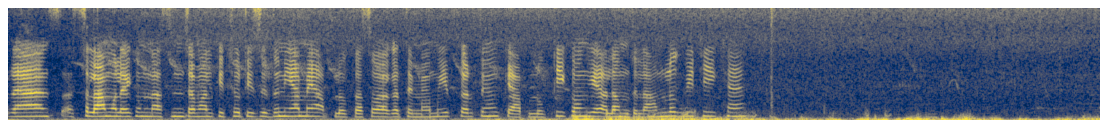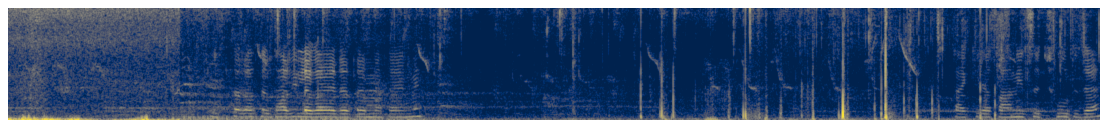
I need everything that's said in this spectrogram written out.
फ्रेंड्स अस्सलाम वालेकुम। नासिन जमाल की छोटी सी दुनिया में आप लोग का स्वागत है। मैं उम्मीद करती हूँ कि आप लोग ठीक होंगे। अलहमदिल्ला हम लोग भी ठीक हैं। इस तरह से धारी लगाया जाता है मकई में। ताकि आसानी से छूट जाए।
